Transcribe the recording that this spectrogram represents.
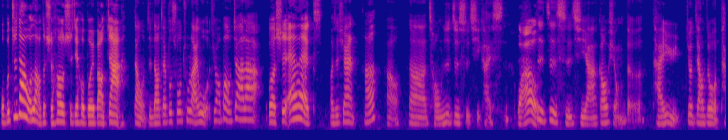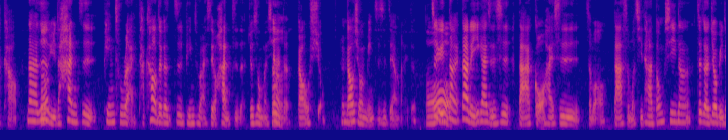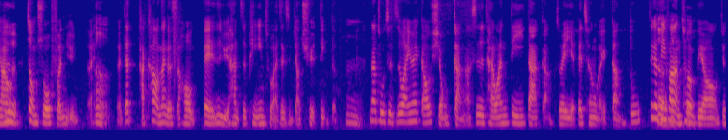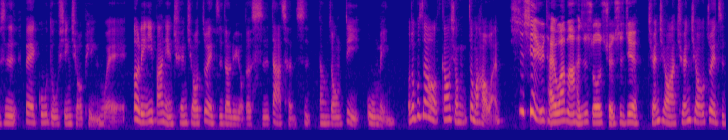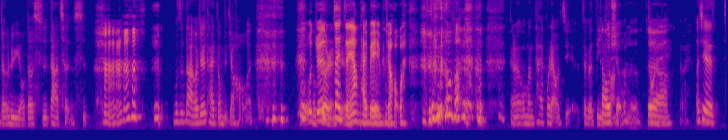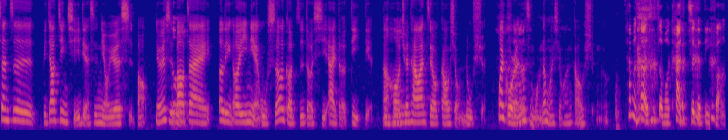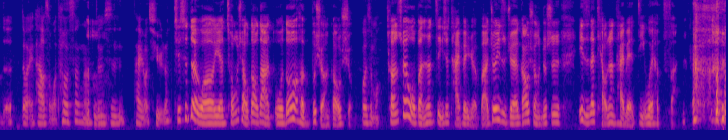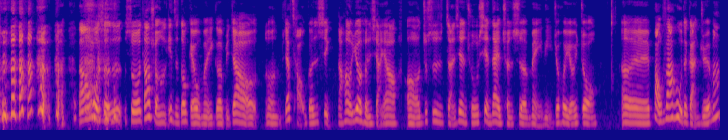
我不知道我老的时候世界会不会爆炸。但我知道再不说出来我就要爆炸啦。我是 Alex，我是轩，好，好，那从日治时期开始，哇哦，日治时期啊，高雄的台语就叫做塔靠。那日语的汉字拼出来，塔靠这个字拼出来是有汉字的，就是我们现在的高雄。高雄的名字是这样来的。哦至于到到底一开始是打狗还是什么打什么其他东西呢？这个就比较嗯众说纷纭。对，嗯对，但塔靠那个时候被日语汉字拼音出来，这个是比较确定的。嗯那除此之外，因为高雄港啊是台湾第一大港，所以也被称为港都。这个地方很特别哦，就是被孤独星球评为二零一八年全球最值得旅游的十大城市当中第五名。我都不知道高雄这么好玩，是限于台湾吗？还是说全世界？全球啊，全球最值得旅游的十大城市。哈哈哈哈 不知道，我觉得台中比较好玩。我 觉得再怎样，台北也比较好玩。真的吗？可能我们太不了解这个地方高雄了，对啊，对，而且甚至比较近期一点是《纽约时报》，《纽约时报》嗯在二零二一年五十二个值得喜爱的地点，然后全台湾只有高雄入选。外国人啊为什么那么喜欢高雄呢？他们到底是怎么看这个地方的？对，它有什么特色呢？嗯真是太有趣了。其实对我而言，从小到大我都很不喜欢高雄。为什么？可能是因为我本身自己是台北人吧，就一直觉得高雄就是一直在挑战台北的地位，很烦。然后或者是说，高雄一直都给我们一个比较嗯比较草根性，然后又很想要呃就是展现出现代城市的魅力，就会有一种呃暴发户的感觉吗？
